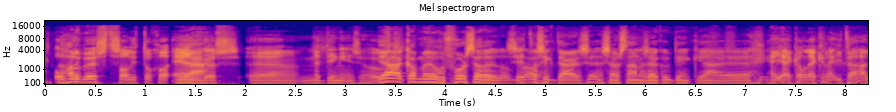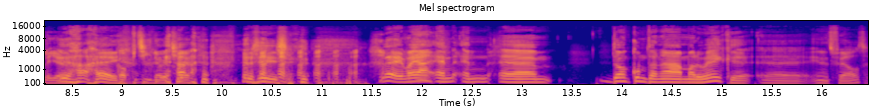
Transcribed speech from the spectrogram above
Ik- Onbewust zal hij toch wel Ja. ergens eh, met dingen in zijn hoofd. Ja, ik kan me heel goed voorstellen. Dat als ik daar zou staan, dan zou ik ook denken, ja... eh, En jij kan lekker naar Italië. ja, hey. Cappuccinootje. Ja, precies. nee, maar ja, en, en ehm, dan komt daarna Madueke eh in het veld.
